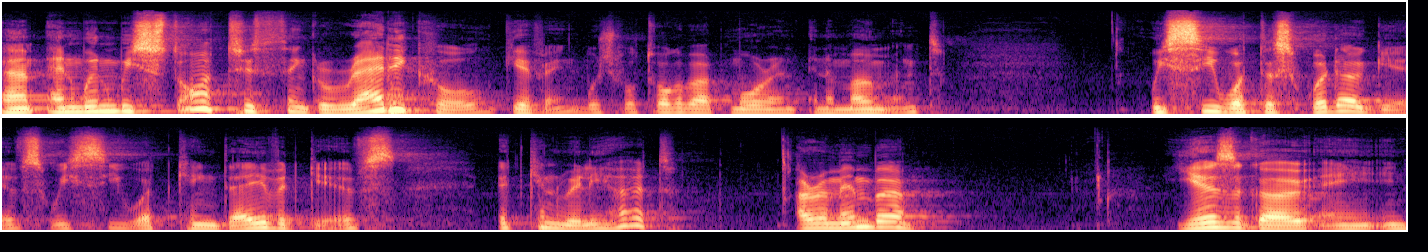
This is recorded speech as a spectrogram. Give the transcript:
Um, and when we start to think radical giving, which we'll talk about more in, in a moment, we see what this widow gives, we see what King David gives, it can really hurt. I remember years ago in, in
